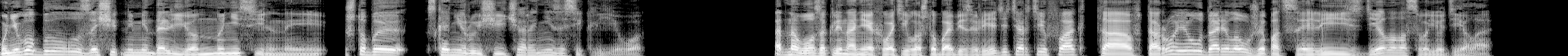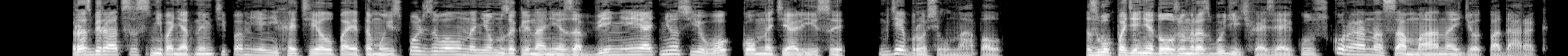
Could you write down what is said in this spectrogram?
У него был защитный медальон, но не сильный, чтобы сканирующие чары не засекли его. Одного заклинания хватило, чтобы обезвредить артефакт, а второе ударило уже по цели и сделало свое дело. Разбираться с непонятным типом я не хотел, поэтому использовал на нем заклинание забвения и отнес его к комнате Алисы, где бросил на пол. Звук падения должен разбудить хозяйку, скоро она сама найдет подарок.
